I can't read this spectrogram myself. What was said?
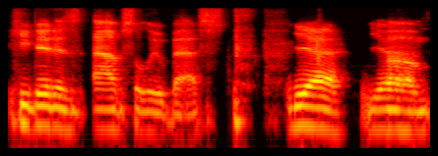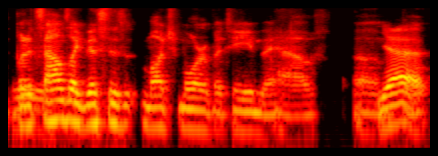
he did his absolute best. yeah, yeah. um, but it sounds like this is much more of a team they have. Um, Yeah, built.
